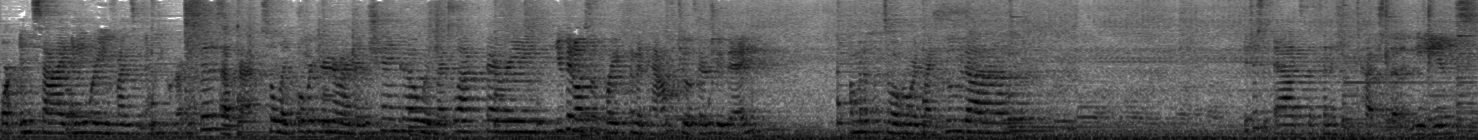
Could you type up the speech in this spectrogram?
or inside, anywhere you find some empty crevices. Okay. So like over here I in my manchego with my blackberry. You can also break them in half too if they're too big. I'm gonna put some over with my Gouda. It just adds the finishing touch that it needs.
